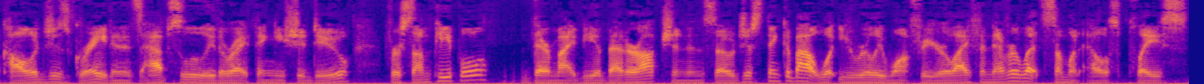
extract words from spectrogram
college is great and it's absolutely the right thing you should do. For some people, there might be a better option. And so just think about what you really want for your life and never let someone else place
